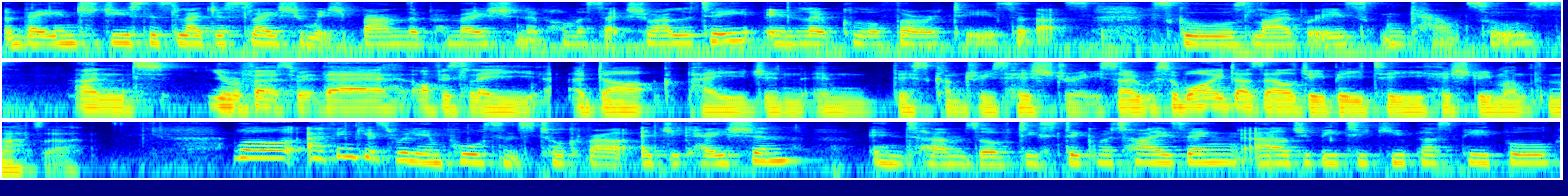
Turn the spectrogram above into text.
and they introduced this legislation which banned the promotion of homosexuality in local authorities. So, that's schools, libraries, and councils. And you refer to it there, obviously a dark page in, in this country's history. So, so why does LGBT History Month matter? Well, I think it's really important to talk about education in terms of destigmatizing LGBTQ plus people,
